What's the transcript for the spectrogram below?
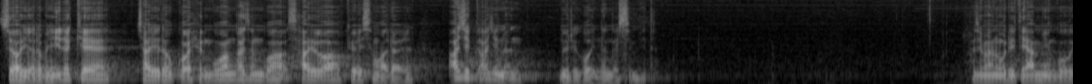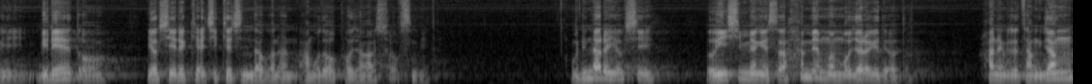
저 여러분이 이렇게 자유롭고 행복한 가정과 사회와 교회 생활을 아직까지는 누리고 있는 것입니다. 하지만 우리 대한민국의 미래에도 역시 이렇게 지켜진다고는 아무도 보장할 수 없습니다. 우리나라 역시 의인 신명에서 한 명만 모자라게 되어도 하나님께서 당장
